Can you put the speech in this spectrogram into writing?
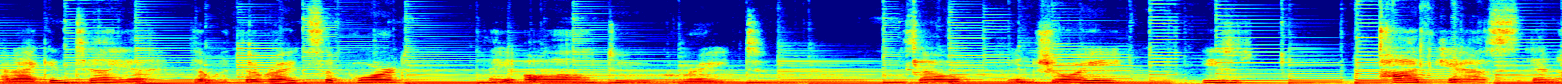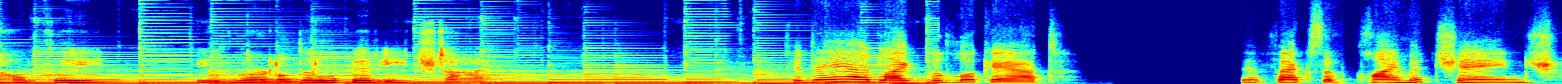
And I can tell you that with the right support, they all do great. So enjoy these podcasts and hopefully you learn a little bit each time. Today, I'd like to look at the effects of climate change,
